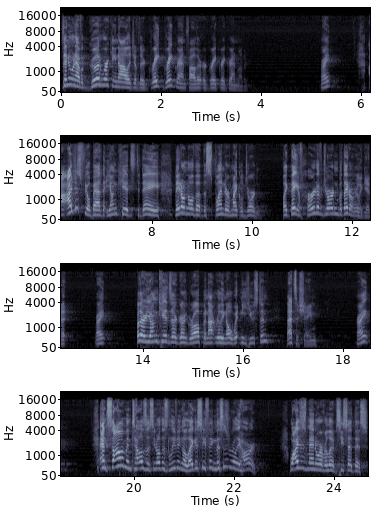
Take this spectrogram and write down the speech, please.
Does anyone have a good working knowledge of their great great grandfather or great great grandmother? Right? I just feel bad that young kids today, they don't know the, the splendor of Michael Jordan. Like they have heard of Jordan, but they don't really get it right? Or there are young kids that are going to grow up and not really know Whitney Houston. That's a shame, right? And Solomon tells us, you know, this leaving a legacy thing, this is really hard. Wisest man who ever lives, he said this.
